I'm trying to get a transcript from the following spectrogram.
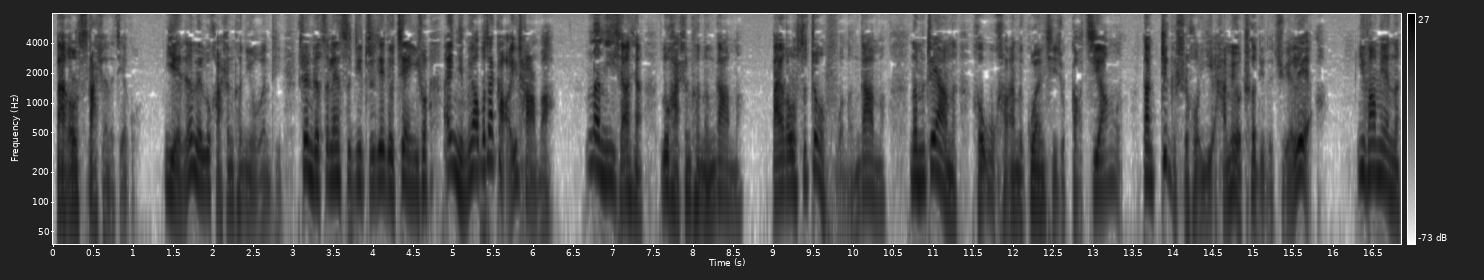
白俄罗斯大选的结果，也认为卢卡申科你有问题，甚至泽连斯基直接就建议说：“哎，你们要不再搞一场吧？”那你想想，卢卡申科能干吗？白俄罗斯政府能干吗？那么这样呢，和乌克兰的关系就搞僵了。但这个时候也还没有彻底的决裂啊。一方面呢，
